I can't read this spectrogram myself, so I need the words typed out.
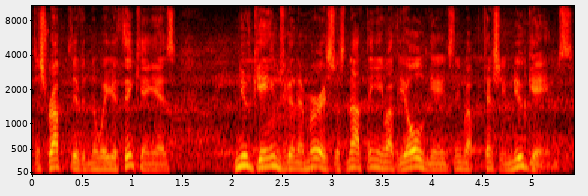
disruptive in the way you're thinking is, new games are going to emerge, so it's not thinking about the old games, thinking about potentially new games.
